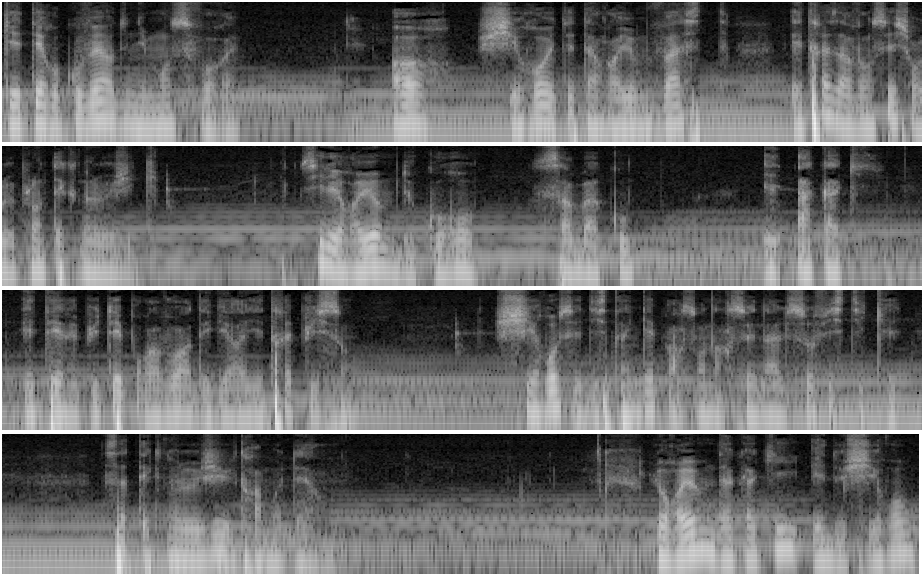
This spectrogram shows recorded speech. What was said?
qui était recouvert d'une immense forêt. Or, Shiro était un royaume vaste et très avancé sur le plan technologique. Si les royaumes de Kuro, Sabaku et Akaki étaient réputés pour avoir des guerriers très puissants, Shiro se distinguait par son arsenal sophistiqué, sa technologie ultramoderne. Le royaume d'Akaki et de Shiro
